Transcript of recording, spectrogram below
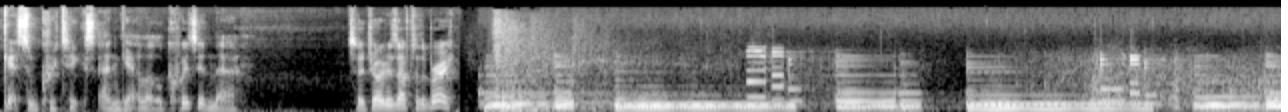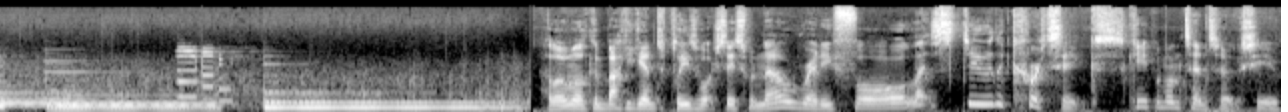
get some critics, and get a little quiz in there. So join us after the break. Hello and welcome back again to Please Watch This. We're now ready for let's do the critics. Keep them on tenterhooks, Hugh,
